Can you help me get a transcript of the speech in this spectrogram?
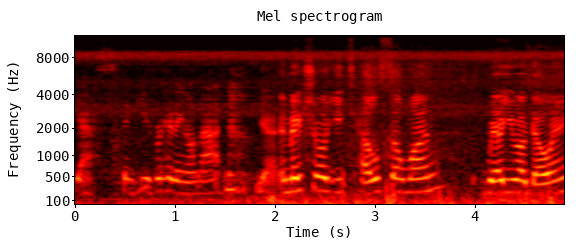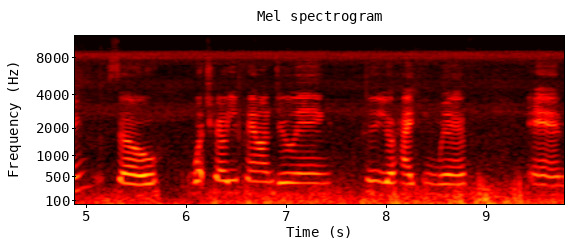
Yes, thank you for hitting on that. Yeah, and make sure you tell someone where you are going. So, what trail you plan on doing, who you're hiking with, and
